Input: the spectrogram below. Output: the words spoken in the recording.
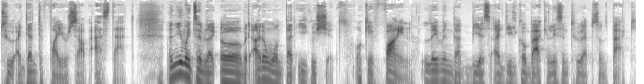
to identify yourself as that. And you might say, like, oh, but I don't want that ego shit. Okay, fine. Live in that BS ideal. Go back and listen to episodes back.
